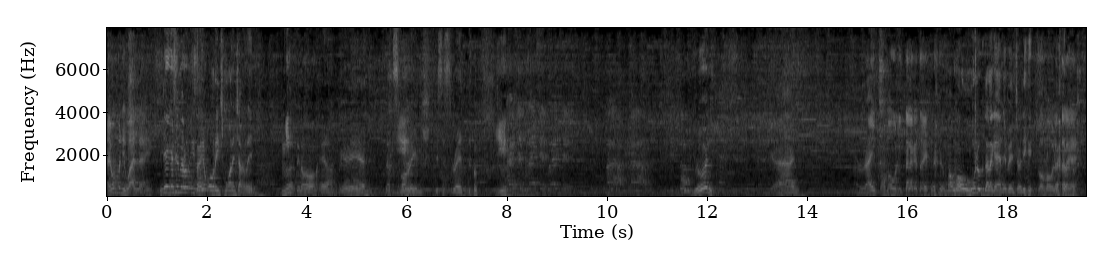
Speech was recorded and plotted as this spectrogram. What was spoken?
Ayaw mo maniwala eh. Hindi, kasi merong isa, yung orange mukha rin siyang red. Ngi. Uh, Tino mo. Yan, yan, yan. That's Yeah. orange, this is red. Yee. Yun. Yan. Alright. Baka mahulog talaga to eh. Ma- mahuhulog talaga yan eventually. Baka mahulog talaga eh.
